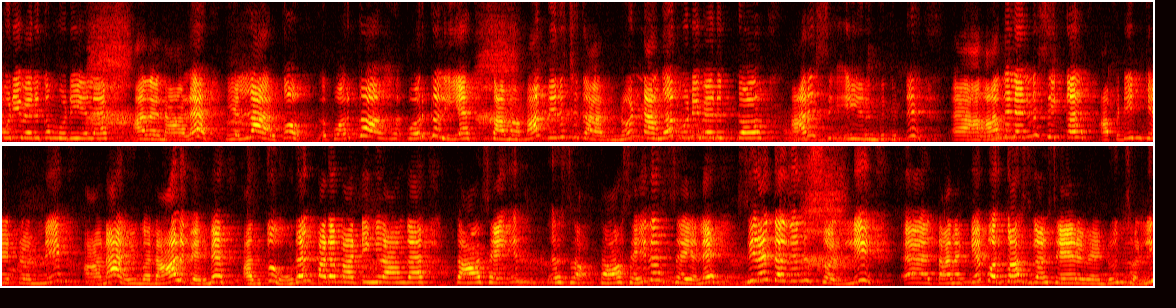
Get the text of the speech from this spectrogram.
முடிவெடுக்க முடியல. அதனால எல்லாருக்கும் பொற்கா பொற்களிய சமமா பிரிச்சு தரணும்னு நாங்க முடிவெடுத்தோம் அரசு இருந்துக்கிட்டு அஹ், அதுல என்ன சிக்கல் அப்படின்னு கேட்டோன்னே ஆனா இவங்க நாலு பேருமே அதுக்கு உடன்பட மாட்டேங்கிறாங்க. தான் தான் செய்த செயலே சிறந்ததுன்னு சொல்லி தனக்கே பொற்காசுகள் சேர வேண்டும் சொல்லி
